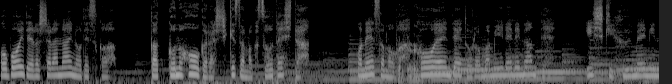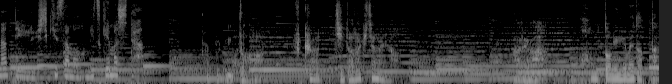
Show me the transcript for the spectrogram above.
覚えていらっしゃらないのですが、学校の方から四季様がそうでした。お姉さまは公園で泥まみれになんて意識不明になっている四季様を見つけましたどう服は血だらけじゃないのあれは本当に夢だったか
